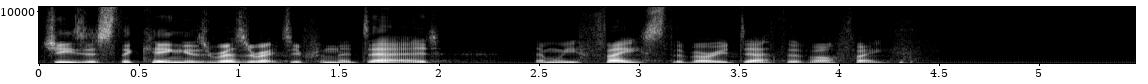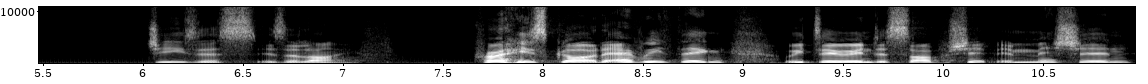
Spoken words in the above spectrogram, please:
Jesus the King is resurrected from the dead, then we face the very death of our faith. Jesus is alive. Praise God. Everything we do in discipleship, in mission,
